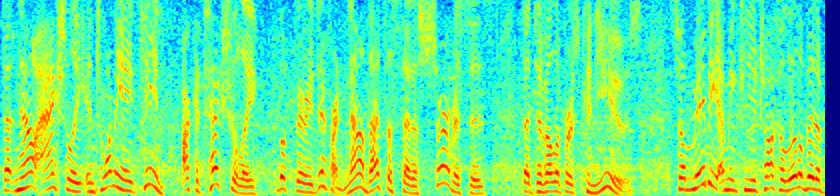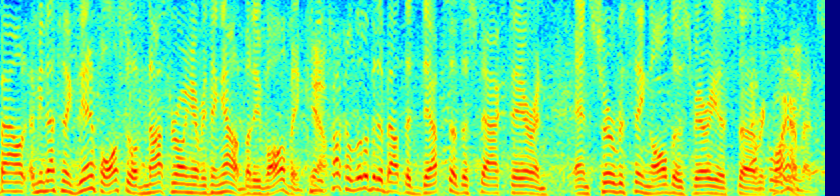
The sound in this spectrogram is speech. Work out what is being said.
that now actually in 2018, architecturally look very different. Now that's a set of services that developers can use. So maybe, I mean, can you talk a little bit about, I mean, that's an example also of not throwing everything out, but evolving. Can yeah. you talk a little bit about the depth of the stack there and, and servicing all those various uh, requirements?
